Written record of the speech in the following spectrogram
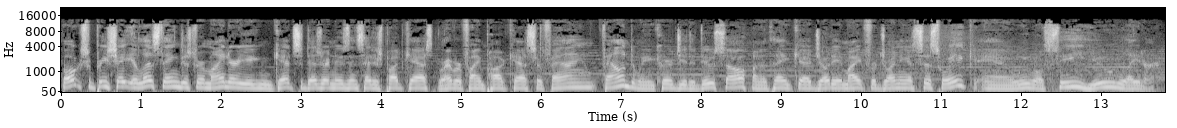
folks, appreciate you listening. Just a reminder, you can catch the Deseret News Insiders podcast wherever fine podcasts are found. Found, we encourage you to do so. I want to thank uh, Jody and Mike for joining us this week, and we will see you later.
